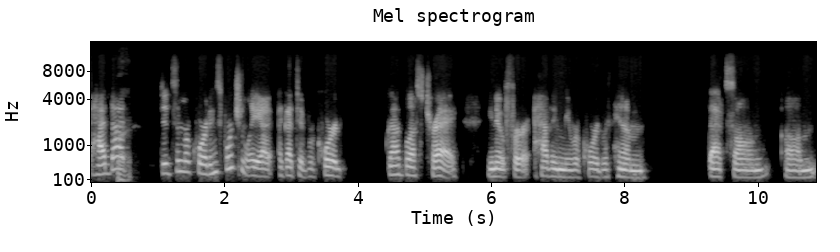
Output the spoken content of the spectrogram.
Had that, right. did some recordings. Fortunately, I, I got to record, God bless Trey, you know, for having me record with him that song. Um,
